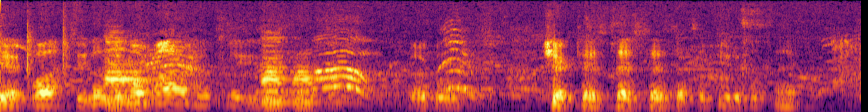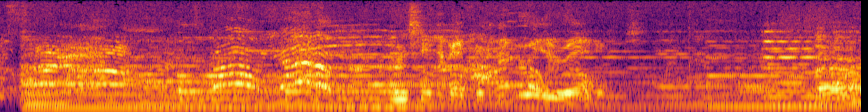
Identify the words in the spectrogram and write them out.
check. One, two. A little bit more monitor, please. Vocal check, test, test, test. That's a beautiful thing. Here's something off one of the earlier albums. Uh,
